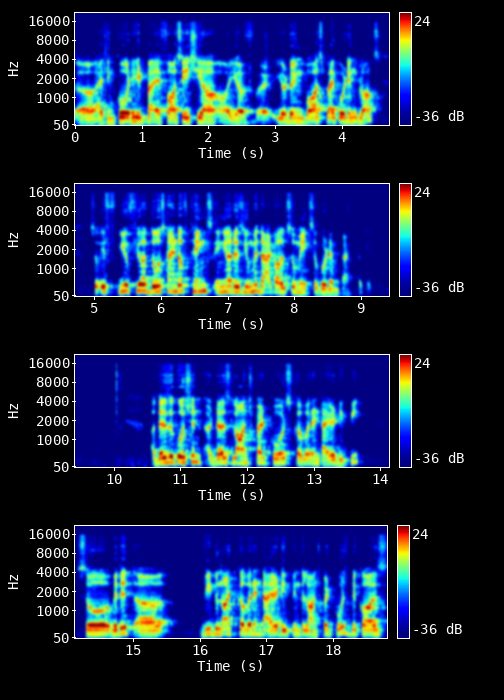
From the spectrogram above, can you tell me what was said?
uh, I think Codeheat by FOSS Asia, or you have uh, you're doing boss by coding blocks. So if you if you have those kind of things in your resume, that also makes a good impact. Okay. Uh, there is a question: Does Launchpad course cover entire DP? So with it, we do not cover entire DP in the Launchpad course because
